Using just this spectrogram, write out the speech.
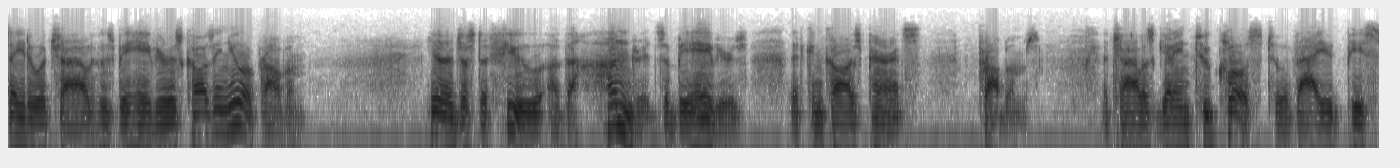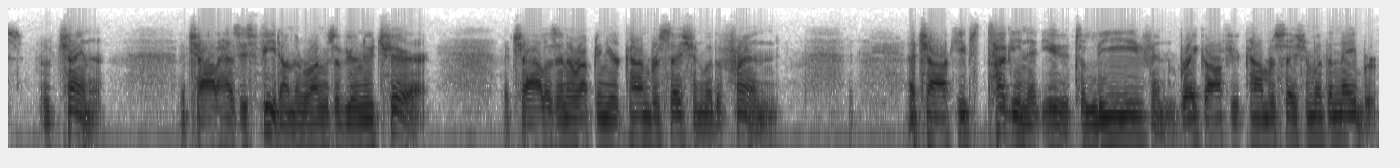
say to a child whose behavior is causing you a problem. Here are just a few of the hundreds of behaviors that can cause parents problems. A child is getting too close to a valued piece of china. A child has his feet on the rungs of your new chair. A child is interrupting your conversation with a friend. A child keeps tugging at you to leave and break off your conversation with a neighbor.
